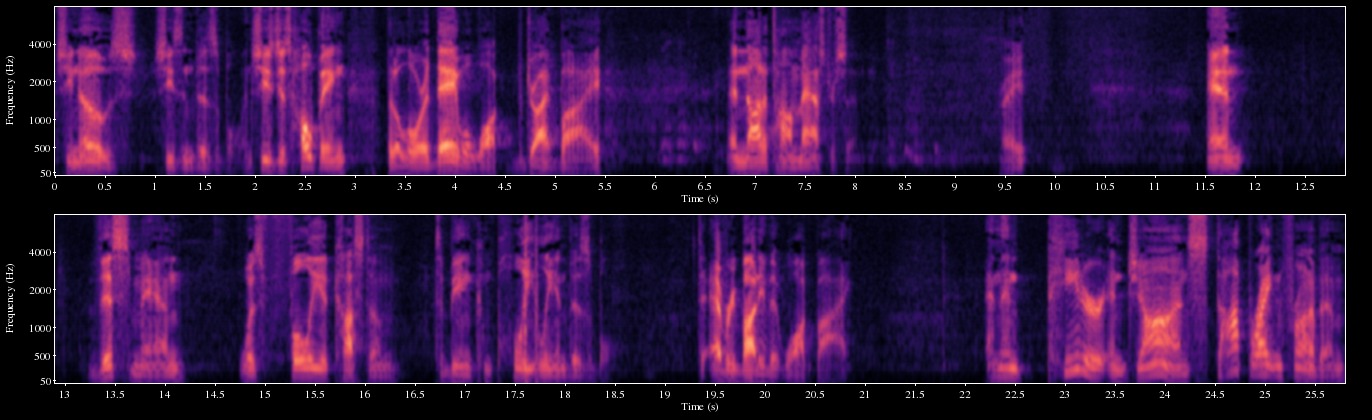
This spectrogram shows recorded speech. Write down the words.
She knows she's invisible. And she's just hoping that a Laura Day will walk, drive by and not a Tom Masterson. Right? And this man was fully accustomed to being completely invisible to everybody that walked by. And then Peter and John stop right in front of him. And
